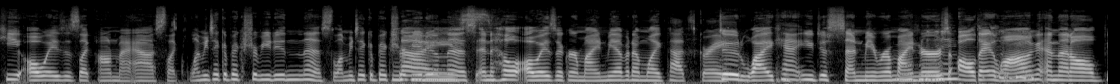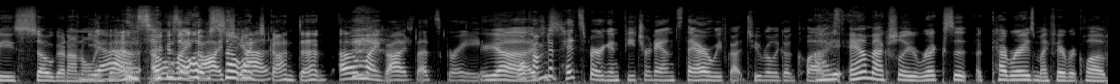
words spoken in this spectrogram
he always is like on my ass, like, let me take a picture of you doing this. Let me take a picture of you doing this. And he'll always like remind me of it. I'm like, That's great. Dude, why can't you just send me reminders all day long and then I'll be so good on OnlyFans? Yeah. Oh my I'll have gosh, so yeah. much content. Oh my gosh, that's great. Yeah, Well, come just- to Pittsburgh and feature dance there. We've got two really good clubs. I am actually Rick's uh, Cabaret is my favorite club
